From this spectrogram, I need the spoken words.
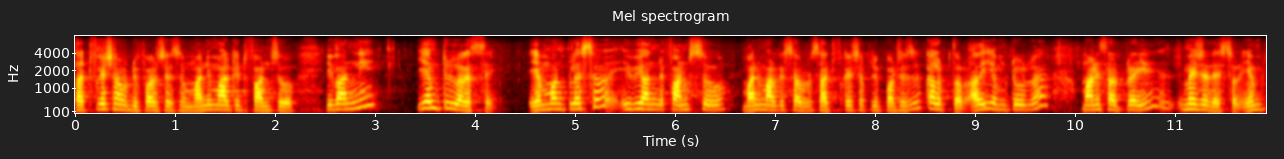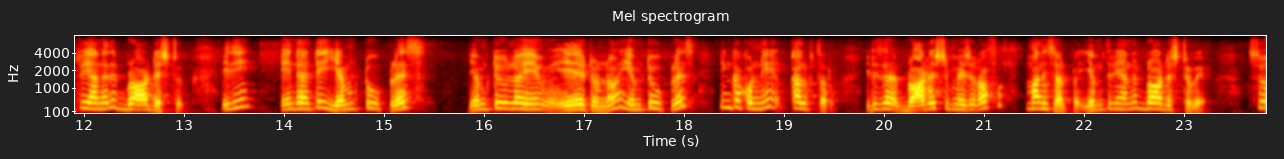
certification of deposits money market funds ఇవన్నీ ఎం టూలో వస్తాయి. ఎం వన్ ప్లస్ ఇవి అన్ని funds money market certification of deposits కలుపుతారు. అది ఎం టూలో మనీ సప్లై మెజర్ చేస్తారు. ఎం త్రీ అనేది బ్రాడెస్ట్ ఇది ఏంటంటే ఎం టూ ప్లస్ ఎం టూలో ఏం ఏదైతే ఉన్నో ఎం టూ ప్లస్ ఇంకా కొన్ని కలుపుతారు. It is the broadest measure of money supply M three అనేది broadest way so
